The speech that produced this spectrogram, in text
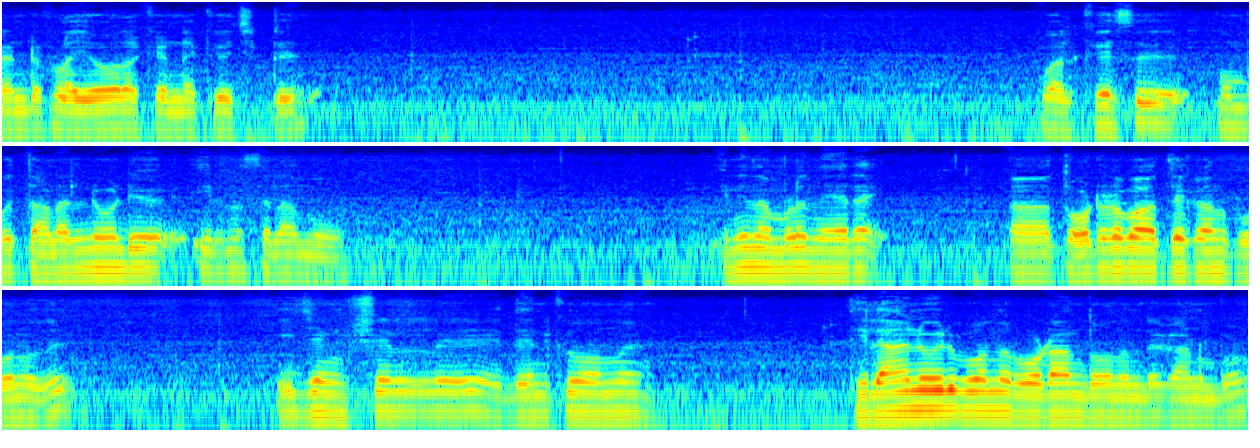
രണ്ട് ഫ്ലൈ ഓവറൊക്കെ ഉണ്ടാക്കി വെച്ചിട്ട്. വർക്കേഴ്സ് മുമ്പ് തണലിന് വേണ്ടി ഇരുന്ന തോന്നുന്നു. ഇനി നമ്മൾ നേരെ തോട്ടയുടെ ഭാഗത്തേക്കാണ് പോകുന്നത്. ഈ ജംഗ്ഷനിൽ ഇതെനിക്ക് തോന്നുന്നു തിലാനൂർ പോകുന്ന റോഡാണെന്ന് തോന്നുന്നുണ്ട് കാണുമ്പോൾ.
